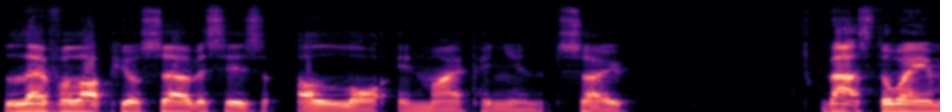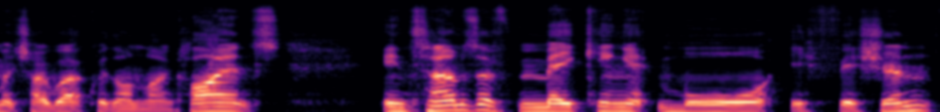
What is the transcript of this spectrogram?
level up your services a lot, in my opinion. So, that's the way in which I work with online clients in terms of making it more efficient,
